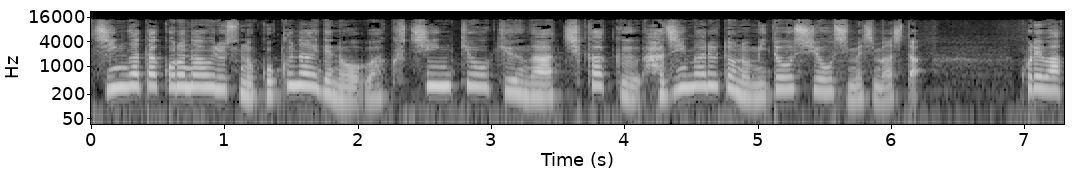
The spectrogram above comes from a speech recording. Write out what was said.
新型コロナウイルスの国内でのワクチン供給が近く始まるとの見通しを示しました。これは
